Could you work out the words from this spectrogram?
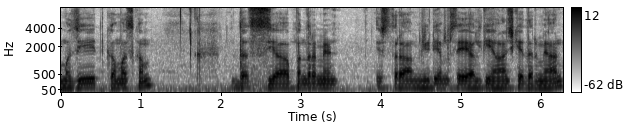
मज़ीद कम अज़ कम 10 या 15 मिनट इस तरह मीडियम से हल्की आँच के दरमियान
